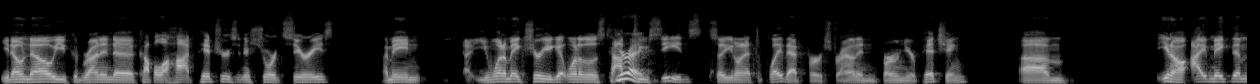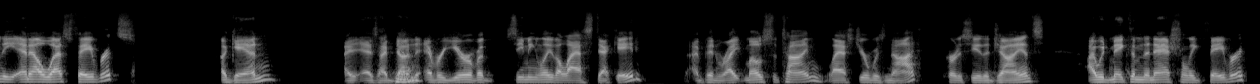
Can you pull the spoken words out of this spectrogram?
You don't know. You could run into a couple of hot pitchers in a short series. I mean, uh, you want to make sure you get one of those top right. two seeds, so you don't have to play that first round and burn your pitching. Um, you know, I make them the NL West favorites again, I, as I've done Yeah. every year of a seemingly the last decade. I've been right most of the time. Last year was not, courtesy of the Giants. I would make them the National League favorite.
